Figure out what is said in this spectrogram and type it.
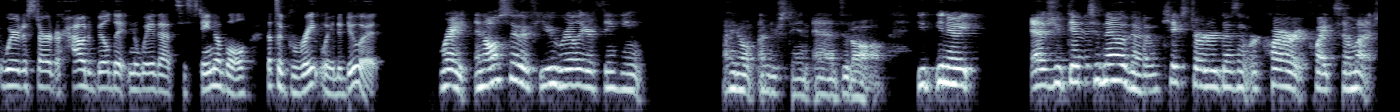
where to start or how to build it in a way that's sustainable, that's a great way to do it. Right. And also if you really are thinking I don't understand ads at all. You you know, as you get to know them, Kickstarter doesn't require it quite so much.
